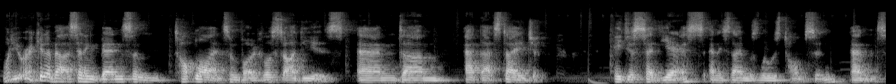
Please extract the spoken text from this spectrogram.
what do you reckon about sending Ben some top line, some vocalist ideas?" And um, at that stage, he just said yes, and his name was Lewis Thompson, and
